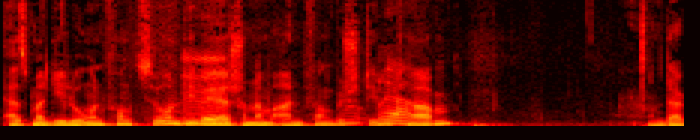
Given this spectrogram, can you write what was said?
Erstmal die Lungenfunktion, die wir ja schon am Anfang bestimmt Mhm. Ja. haben. Und da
